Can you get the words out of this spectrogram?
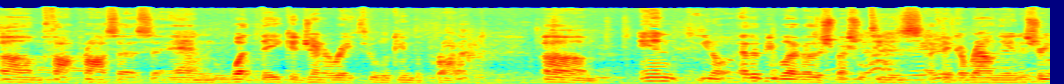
um, thought process, and what they could generate through looking at the product. Um, and you know, other people have other specialties. I think around the industry.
